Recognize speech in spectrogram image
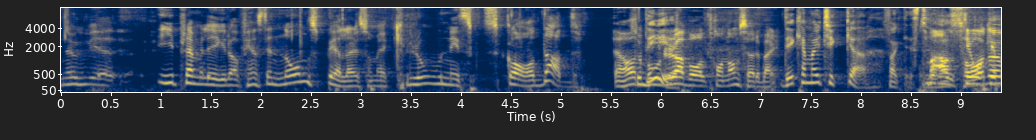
nu, i Premier League idag, finns det någon spelare som är kroniskt skadad? Ja, så det- borde du ha valt honom Söderberg. Det kan man ju tycka faktiskt. Som alltid åker på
